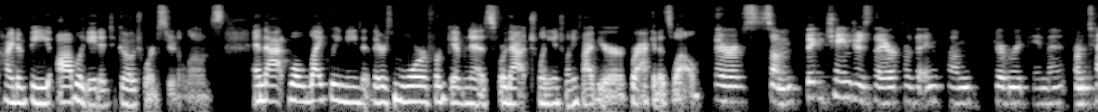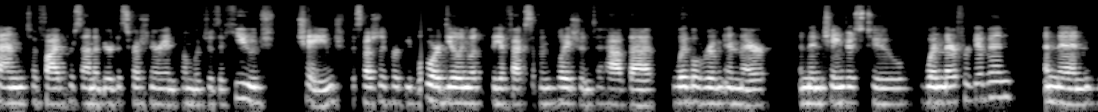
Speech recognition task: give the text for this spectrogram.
kind of be obligated to go towards student loans. And that will likely mean that there's more forgiveness for that 20 and 25 year bracket as well. There's some big changes there for the income driven repayment from 10 to 5% of your discretionary income which is a huge change especially for people who are dealing with the effects of inflation to have that wiggle room in there and then changes to when they're forgiven and then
